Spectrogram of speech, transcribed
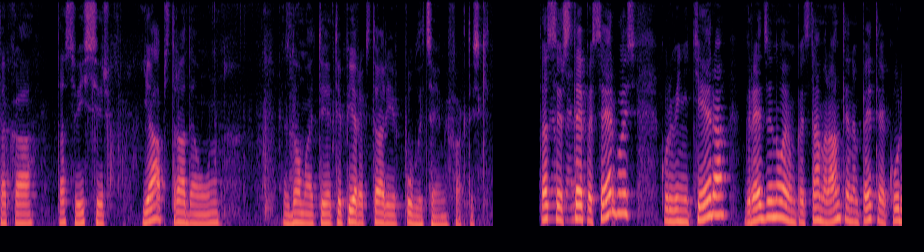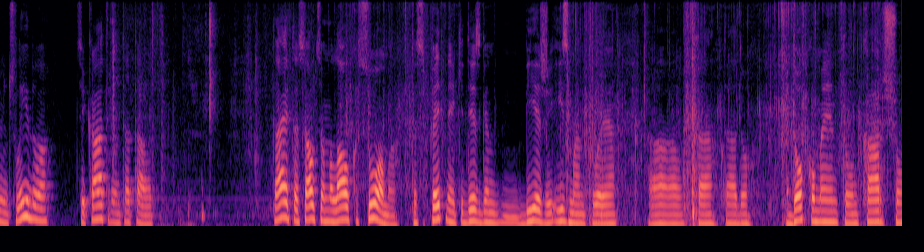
Tā kā tas viss ir jāapstrādā un Es domāju, tie, tie pieraksti arī ir publicējumi faktiski. Tas ir stepes ērglis, kur viņi ķērā, gredzinoja un pēc tam ar antenām pētīja, kur viņš lido, cik ātri un tā tālāk. Tā ir tā saucama lauka soma. Tas pētnieki diezgan bieži izmantoja kā tādu dokumentu un karšu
